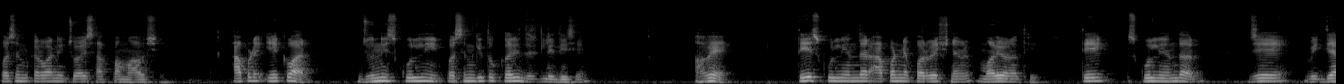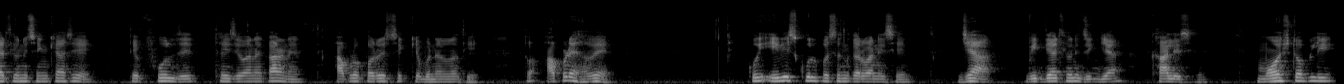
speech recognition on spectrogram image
પસંદ કરવાની ચોઈસ આપવામાં આવશે. આપણે એકવાર જૂની સ્કૂલની પસંદગી તો કરી જ લીધી છે. હવે તે સ્કૂલની અંદર આપણને પ્રવેશ મળ્યો નથી. તે સ્કૂલની અંદર જે વિદ્યાર્થીઓની સંખ્યા છે તે ફૂલ થઈ જવાના કારણે આપણો પ્રવેશ શક્ય બનેલો નથી. તો આપણે હવે કોઈ એવી સ્કૂલ પસંદ કરવાની છે જ્યાં વિદ્યાર્થીઓની જગ્યા ખાલી છે. મોસ્ટ ઓફલી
